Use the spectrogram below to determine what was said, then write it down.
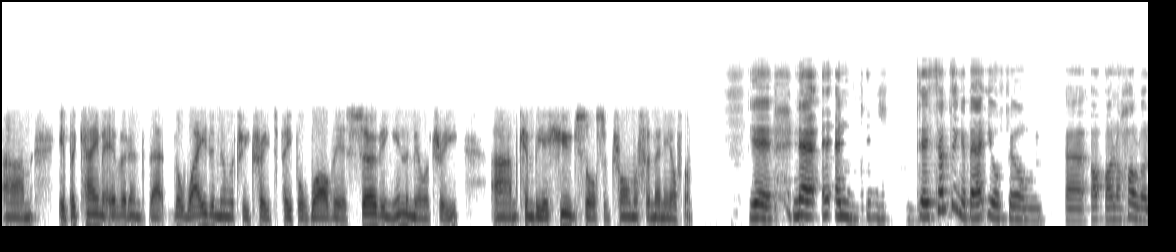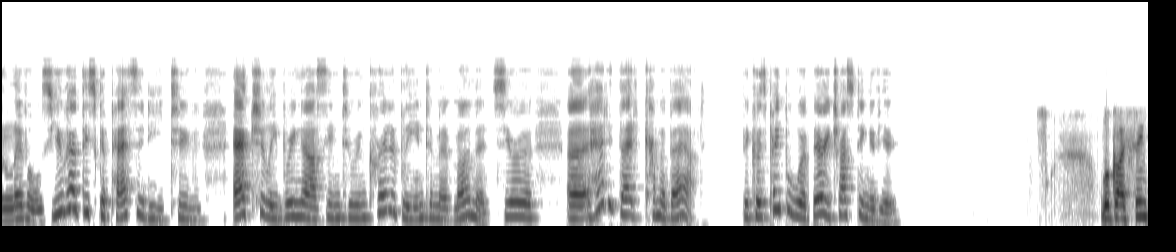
um, it became evident that the way the military treats people while they're serving in the military um, can be a huge source of trauma for many of them. Yeah. Now, and there's something about your film uh, on a whole lot of levels. You have this capacity to actually bring us into incredibly intimate moments. You're, uh, how did that come about? Because people were very trusting of you. Look, I think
